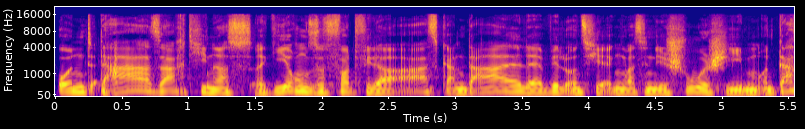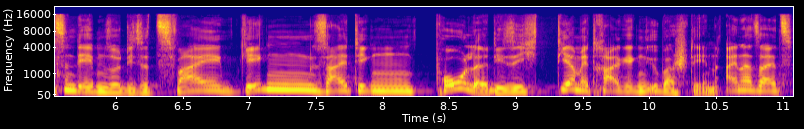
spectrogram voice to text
Und da sagt Chinas Regierung sofort wieder, ah, Skandal, der will uns hier irgendwas in die Schuhe schieben. Und das sind eben so diese zwei gegenseitigen Pole, die sich diametral gegenüberstehen. Einerseits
